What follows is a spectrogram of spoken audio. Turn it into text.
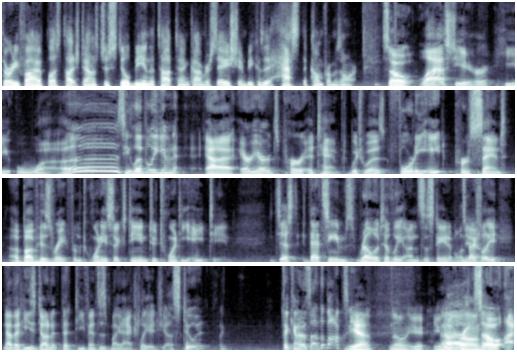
35 plus touchdowns to still be in the top 10 conversation because it has to come from his arm. So last year he was he led the league in uh, air yards per attempt, which was 48 percent above his rate from 2016 to 2018. Just that seems relatively unsustainable, especially now that he's done it. That defenses might actually adjust to it, like thinking outside the box. here. Yeah, no, you're, you're not Uh, wrong. So I,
